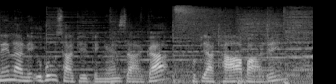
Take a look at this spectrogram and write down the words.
နင်္လာနေ့ဥပုသ္စာပြေသင်ခန်းစာကဖော်ပြထားပါတယ်။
